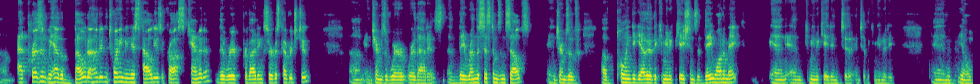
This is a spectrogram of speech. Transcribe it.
Um, at present, we have about 120 municipalities across Canada that we're providing service coverage to. Um, in terms of where where that is, they run the systems themselves in terms of of pulling together the communications that they want to make and and communicate into into the community. And you know,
